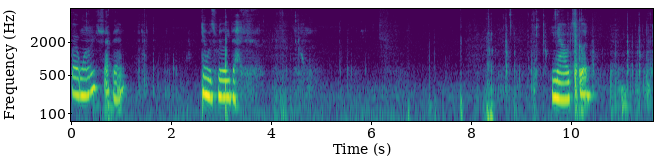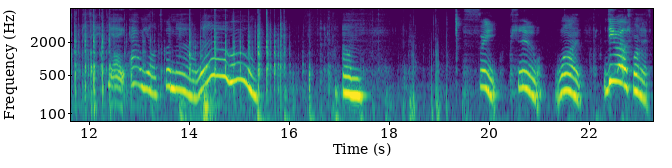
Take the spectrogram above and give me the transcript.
For one second, it was really bad. Now it's good. Yay, Ariel, it's good now. Woo! Um, three, two, one, zero is four minutes.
